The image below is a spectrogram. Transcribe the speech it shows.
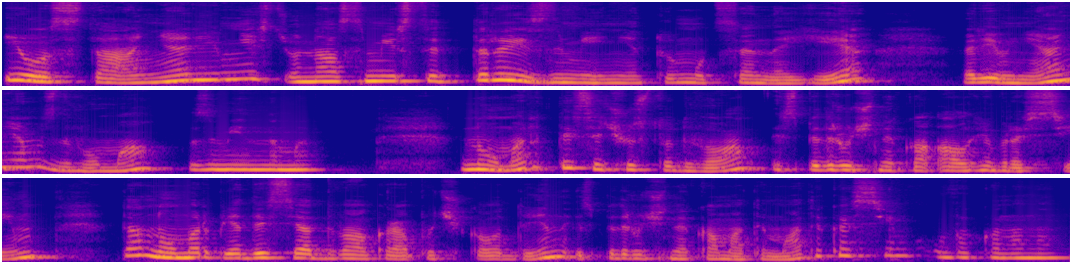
І остання рівність у нас містить три зміни, тому це не є рівнянням з двома змінними. Номер 1102 із підручника Алгебра 7 та номер 52.1 із підручника Математика 7 виконано.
